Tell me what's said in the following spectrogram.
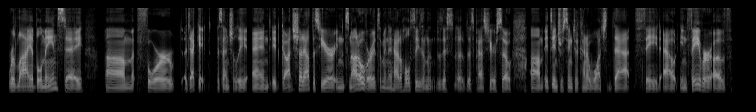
reliable mainstay um, for a decade essentially, and it got shut out this year, and it's not over. It's I mean, it had a whole season this uh, this past year, so um, it's interesting to kind of watch that fade out in favor of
